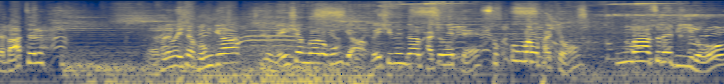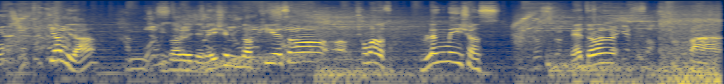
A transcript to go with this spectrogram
자, 마트를 자, 블랙메이션 공격, 블랙메이션 거로 공격, 메이신린더를 발동했대. 속공마법 발동, 흑마술의 비로 피합니다. 이거를 이제 메이신린더 피해서 어, 초마도사, 블랙메이션스, 배틀, 반.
